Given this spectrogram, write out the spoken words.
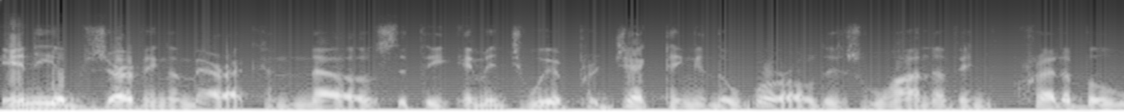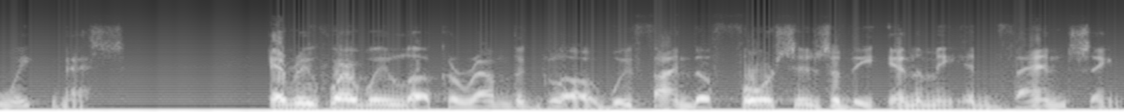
any observing American knows that the image we are projecting in the world is one of incredible weakness. Everywhere we look around the globe, we find the forces of the enemy advancing,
